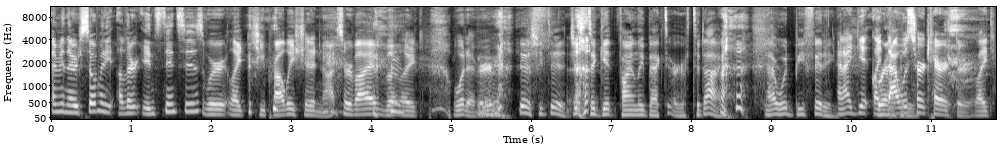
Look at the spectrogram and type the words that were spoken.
I mean, there's so many other instances where like she probably should have not survived, but like whatever. Yeah, she did. Just to get finally back to Earth to die. That would be fitting. And I get like that was her character. Like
